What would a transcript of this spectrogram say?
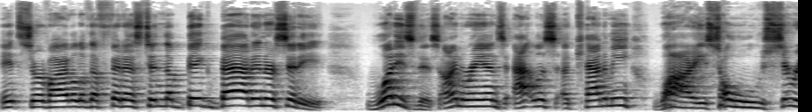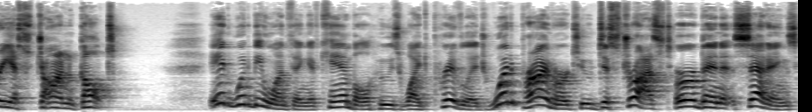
It's survival of the fittest in the big bad inner city. What is this? Ayn Rand's Atlas Academy? Why so serious, John Galt? It would be one thing if Campbell, whose white privilege would prime her to distrust urban settings,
